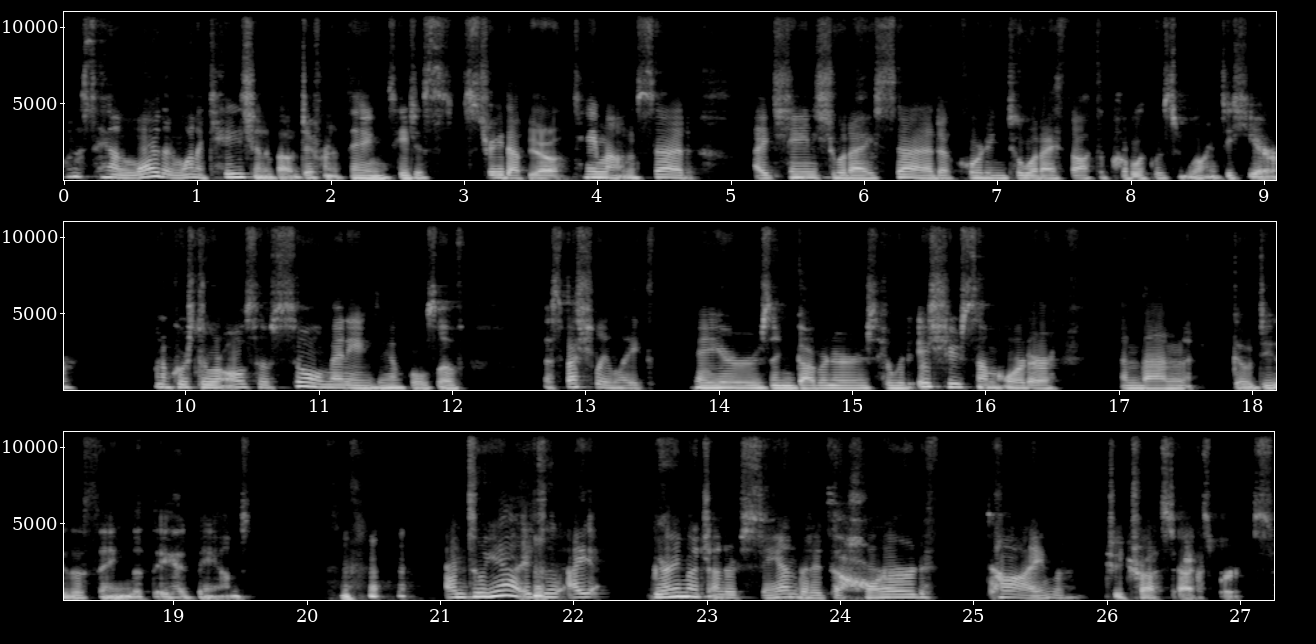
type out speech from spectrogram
want to say on more than one occasion about different things. He just straight up yeah. came out and said, I changed what I said according to what I thought the public was willing to hear. And of course, there were also so many examples of, especially like mayors and governors who would issue some order and then go do the thing that they had banned. and so, yeah, it's a, I very much understand that it's a hard time to trust experts,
